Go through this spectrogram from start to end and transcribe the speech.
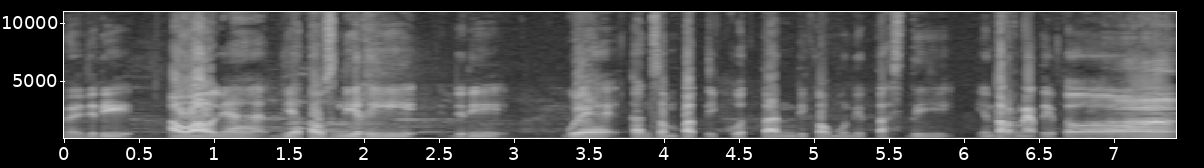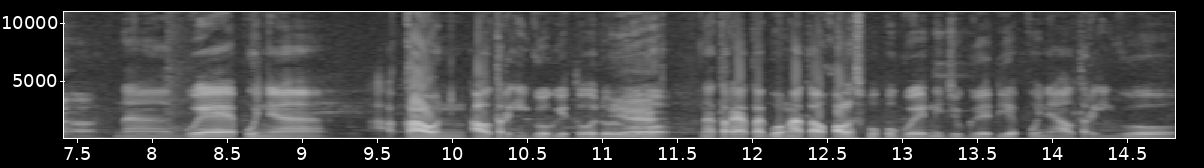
Nah jadi awalnya dia tahu sendiri Jadi gue kan sempat ikutan di komunitas di internet itu Ah. Nah gue punya account alter ego gitu dulu. Iya. Nah ternyata gue nggak tahu kalau sepupu gue ini juga dia punya alter ego.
